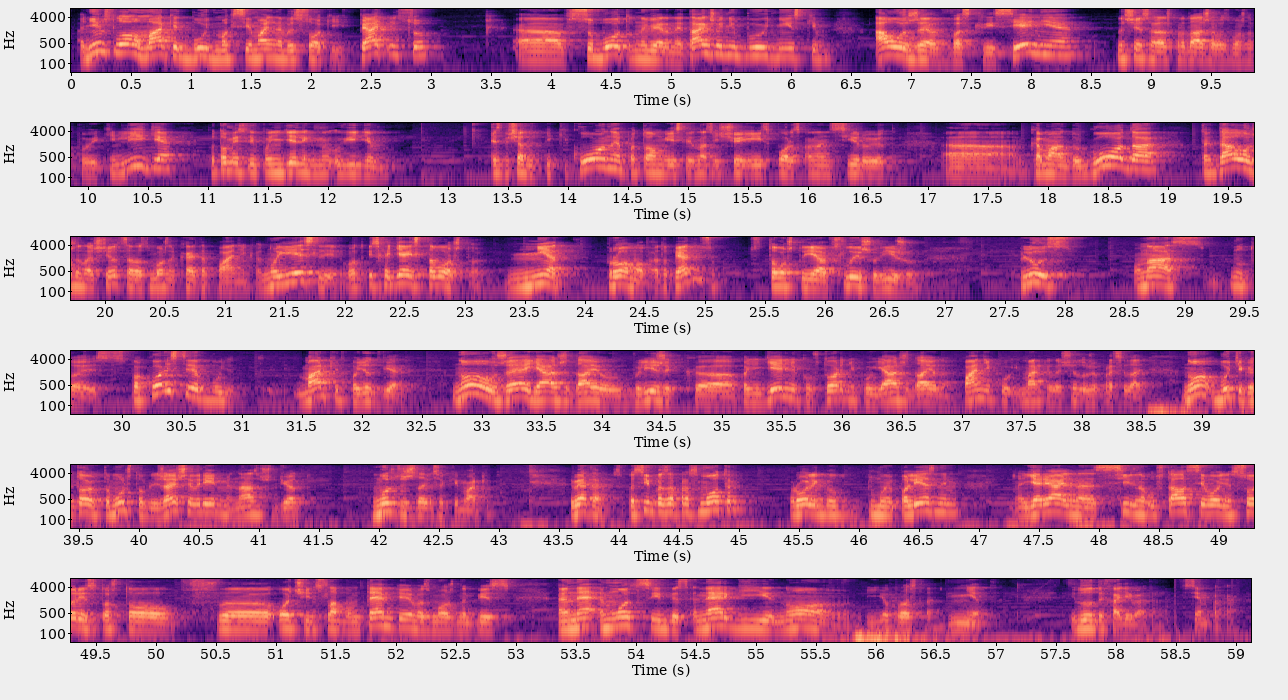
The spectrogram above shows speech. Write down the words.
Одним словом, маркет будет максимально высокий. В пятницу, э, в субботу, наверное, также не будет низким. А уже в воскресенье начнется распродажа, возможно, по Викинг-лиге. Потом, если в понедельник мы увидим распечатанные пик иконы, потом, если у нас еще и eSports анонсирует э, команду года, тогда уже начнется, возможно, какая-то паника. Но если, вот исходя из того, что нет промов эту пятницу, с того, что я слышу, вижу, плюс у нас, ну, то есть, спокойствие будет, маркет пойдет вверх. Но уже я ожидаю ближе к э, понедельнику, вторнику, я ожидаю панику, и маркет начнет уже проседать. Но будьте готовы к тому, что в ближайшее время нас ждет, может ждать высокий маркет. Ребята, спасибо за просмотр. Ролик был, думаю, полезным. Я реально сильно устал сегодня. Сори за то, что в э, очень слабом темпе, возможно, без эмоций, без энергии, но ее просто нет. Иду отдыхать, ребята. Всем пока.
